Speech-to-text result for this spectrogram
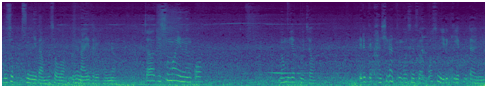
무섭습니다. 무서워. 이런 아이들을 보면 저기 숨어 있는 꽃 너무 예쁘죠. 이렇게 가시 같은 곳에서 꽃은 이렇게 예쁘다니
